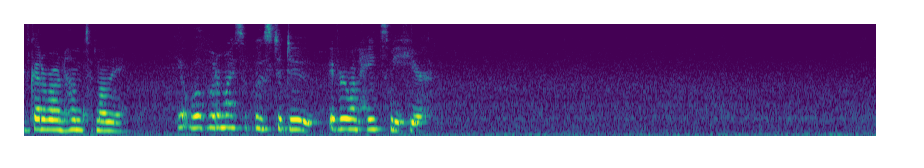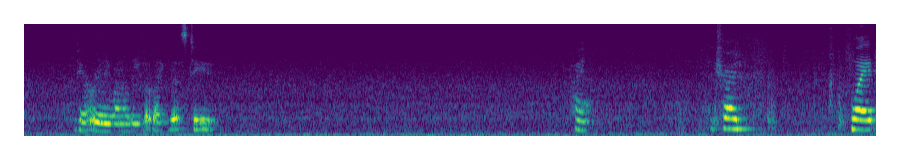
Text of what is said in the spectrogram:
You've got to run home to Mummy. Yeah, well, what am I supposed to do? Everyone hates me here. You don't really want to leave it like this, do you? Fine. I tried. Wait,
